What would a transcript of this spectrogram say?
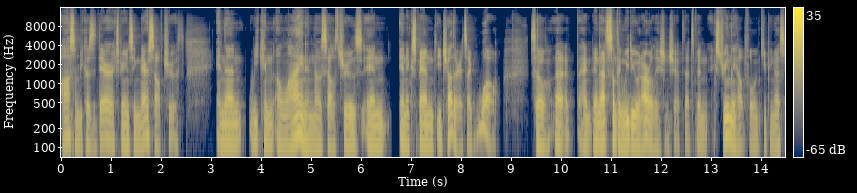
awesome because they're experiencing their self truth and then we can align in those self truths and and expand each other it's like whoa so uh, and, and that's something we do in our relationship that's been extremely helpful in keeping us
